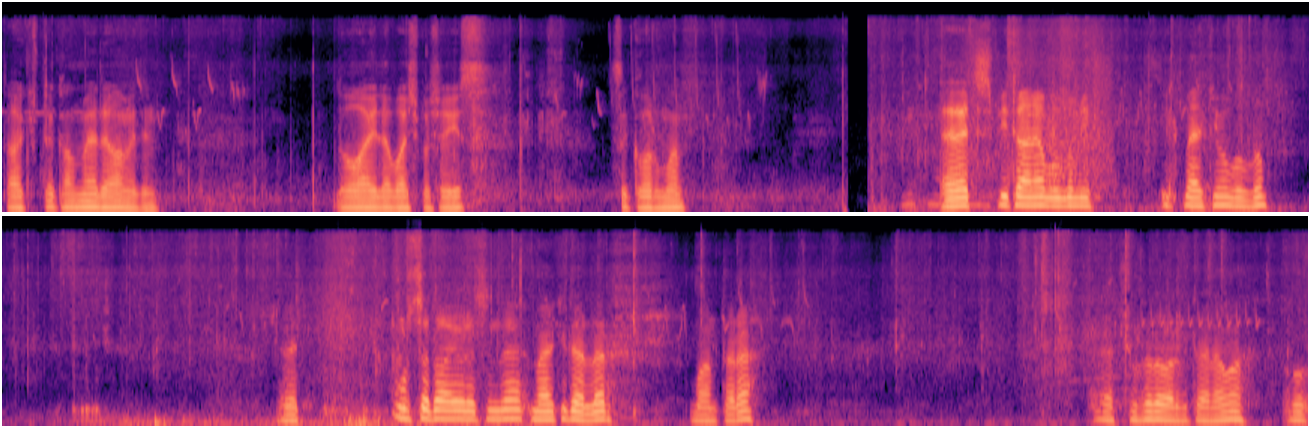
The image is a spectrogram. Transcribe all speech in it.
Takipte kalmaya devam edin. Doğayla baş başayız. Sık orman. Evet bir tane buldum ilk, ilk melkimi buldum. Evet Bursa Dağı yöresinde melki derler mantara. Evet şurada da var bir tane ama o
